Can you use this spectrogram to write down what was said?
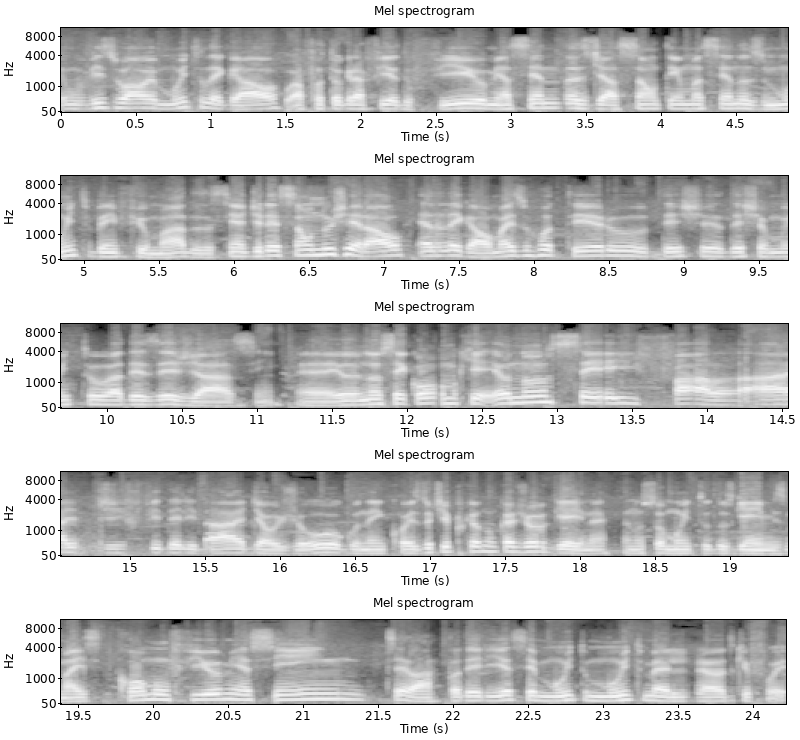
O visual é muito legal, a fotografia do filme, as cenas de ação tem umas cenas muito bem filmadas, assim. A direção no geral é legal, mas o roteiro deixa, deixa muito a desejar, assim. É, eu não sei como que, eu não sei falar de fidelidade ao jogo nem coisa do tipo, porque eu nunca joguei, né? Eu não sou muito dos games, mas como um filme assim, sei lá, poderia ser muito, muito melhor do que foi.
